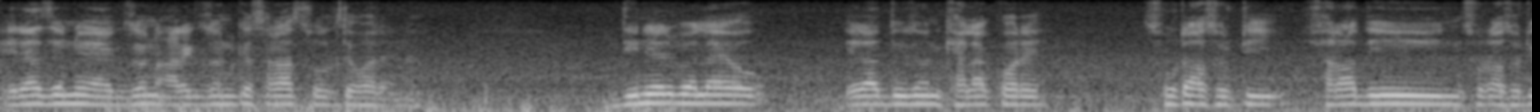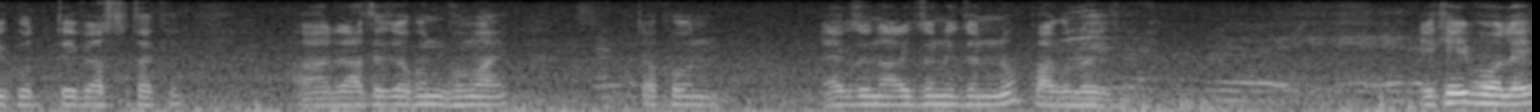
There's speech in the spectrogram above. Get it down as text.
এরা যেন একজন আরেকজনকে ছাড়া চলতে পারে না দিনের বেলায়ও এরা দুজন খেলা করে ছোটাছুটি সারাদিন ছোটাছুটি করতে ব্যস্ত থাকে আর রাতে যখন ঘুমায় তখন একজন আরেকজনের জন্য পাগল হয়ে যায় একেই বলে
